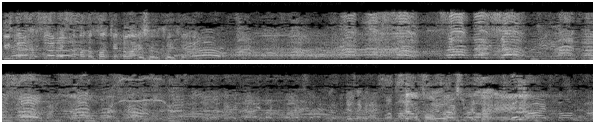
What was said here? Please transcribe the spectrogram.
Houston, just make some motherfucking noise real quick, y'all. Stop the show! Stop the show! Stop the show! Cell phone flash right to the air, y'all. Man,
